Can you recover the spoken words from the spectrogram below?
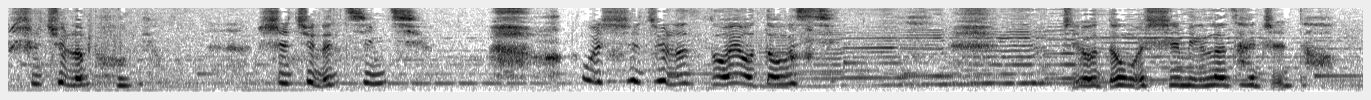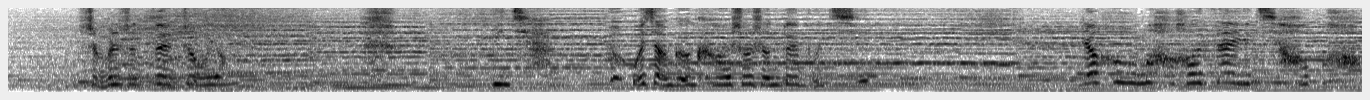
失去了朋友，失去了亲情，我失去了所有东西。只有等我失明了，才知道什么是最重要的。明姐，我想跟可儿说声对不起。然后我们好好在一起，好不好？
